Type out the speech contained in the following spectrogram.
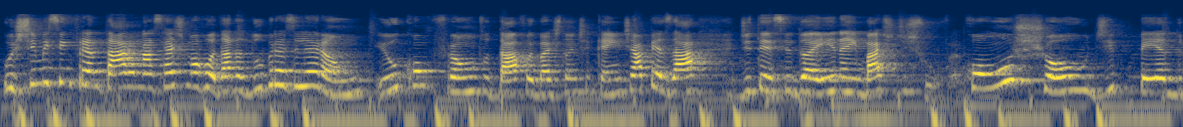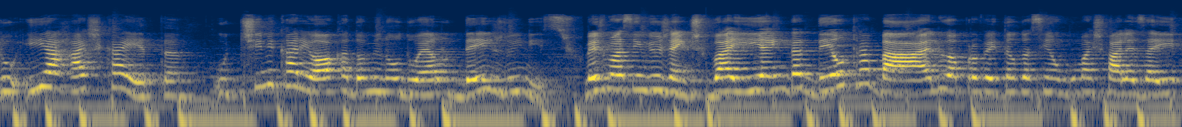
Os times se enfrentaram na sétima rodada do Brasileirão e o confronto, tá, foi bastante quente, apesar de ter sido aí, né, embaixo de chuva. Com o show de Pedro e Arrascaeta, o time carioca dominou o duelo desde o início. Mesmo assim, viu, gente, Bahia ainda deu trabalho, aproveitando assim algumas falhas aí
